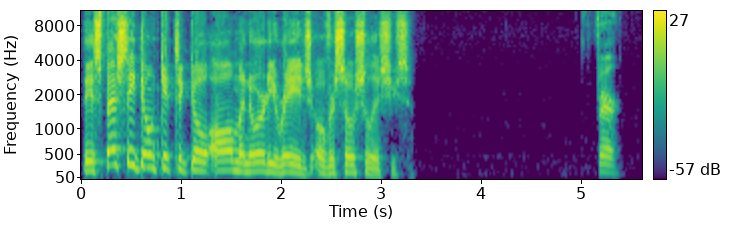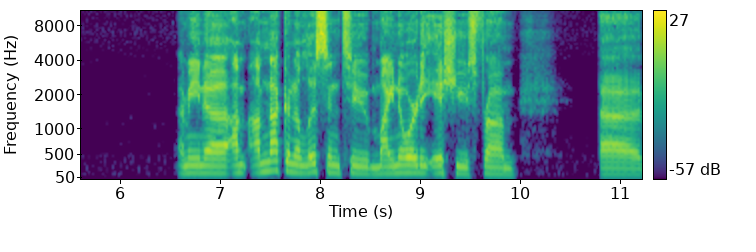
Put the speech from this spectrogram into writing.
They especially don't get to go all minority rage over social issues. Fair. I mean, uh, I'm I'm not going to listen to minority issues from uh,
